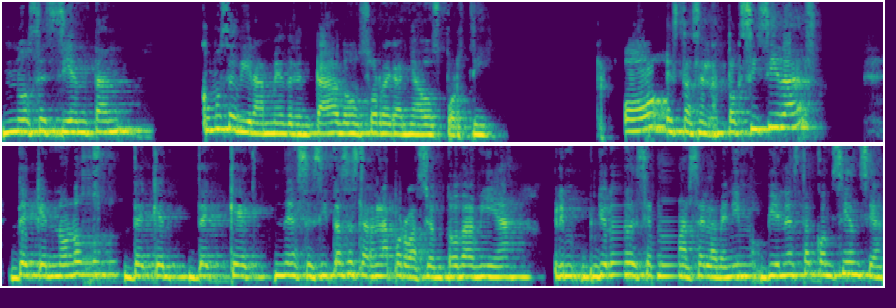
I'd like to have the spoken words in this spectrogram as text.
no se sientan, ¿cómo se dirá? Amedrentados o regañados por ti. O estás en la toxicidad de que no los, de que, de que necesitas estar en la aprobación todavía. Yo le decía a Marcela, venimos, viene esta conciencia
